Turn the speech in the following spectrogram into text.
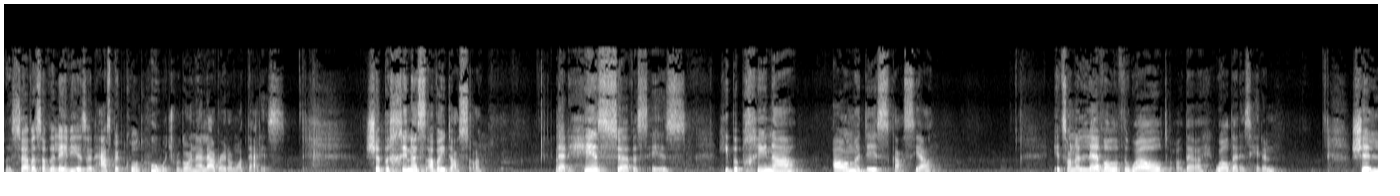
The service of the Levi is an aspect called who, which we're going to elaborate on what that is. Shebechinas avaydasa. That his service is, he bebchina alma diskasya. It's on a level of the world, uh, the world that is hidden. That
